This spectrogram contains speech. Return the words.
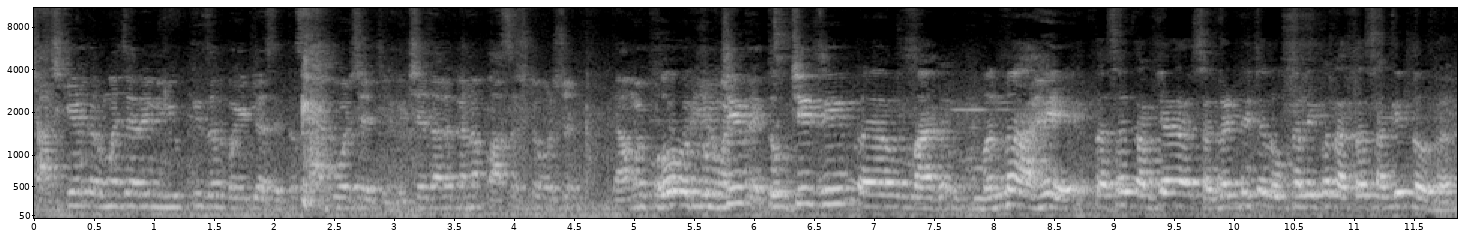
शासकीय कर्मचारी नियुक्ती जर बघितली असेल तर सात वर्षाची रिक्षा चालकांना पासष्ट वर्ष त्यामुळे हो तुमची. तुमची जी म्हणणं आहे तसंच आमच्या संघटनेच्या लोकांनी पण आता सांगितलं होतं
